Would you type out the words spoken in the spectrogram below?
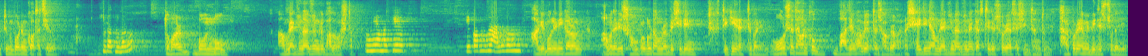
একটু ইম্পর্টেন্ট কথা ছিল। কি কথা বলো? তোমার বোন মৌ আমরা একজন একজনকে ভালোবাসতাম। তুমি আমাকে এই কথাগুলো আগে বলো আগে বলিনি, কারণ আমাদের এই সম্পর্কটা আমরা বেশি দিন টিকিয়ে রাখতে পারিনি। মৌর সাথে আমার খুব বাজেভাবে একটা ঝগড়া হয়। সেই দিনে আমরা একজন একজনের কাছ থেকে সরে আসার সিদ্ধান্ত নিই। তারপরে আমি বিদেশ চলে যাই।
